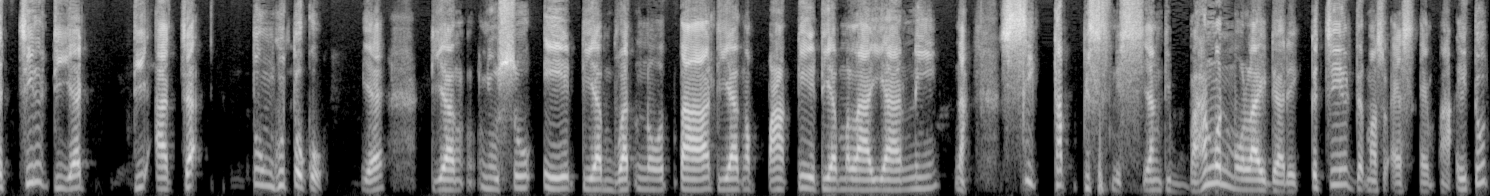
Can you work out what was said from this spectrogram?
kecil dia diajak tunggu toko, ya dia nyusui, dia buat nota, dia ngepaki, dia melayani. Nah, sikap bisnis yang dibangun mulai dari kecil termasuk SMA itu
